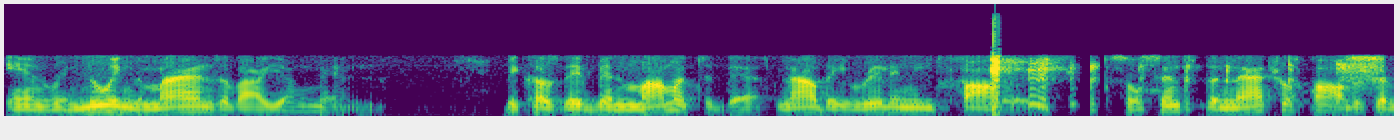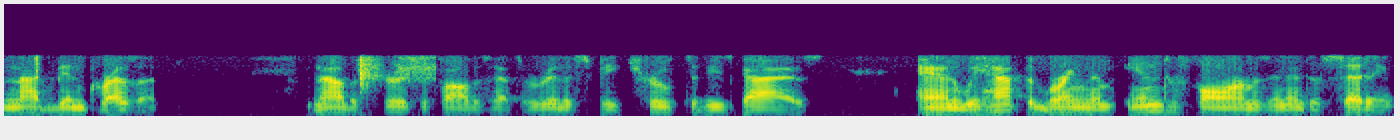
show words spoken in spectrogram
in renewing the minds of our young men because they've been mama to death. Now they really need fathers. so since the natural fathers have not been present, now the spiritual fathers have to really speak truth to these guys, and we have to bring them into forums and into settings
